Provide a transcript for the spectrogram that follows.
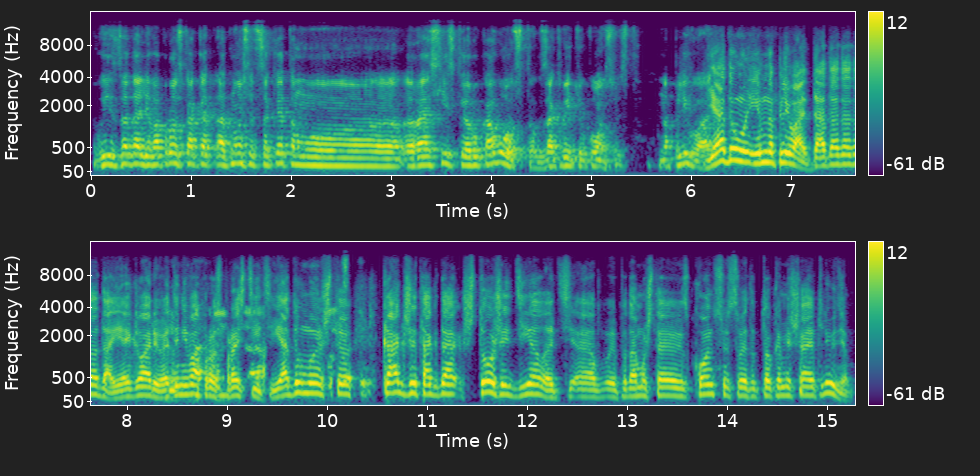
вы задали вопрос, как относится к этому э, российское руководство, к закрытию консульств. Наплевать. Я думаю, им наплевать. Да, да, да, да, да. Я и говорю, это не вопрос, простите. Я думаю, что как же тогда, что же делать, э, потому что консульство это только мешает людям.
